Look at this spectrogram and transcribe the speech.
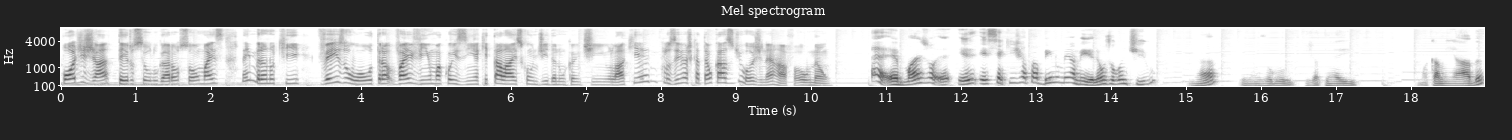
pode já ter o seu lugar ao sol, mas lembrando que vez ou outra vai vir uma coisinha que tá lá escondida num cantinho lá, que é inclusive acho que até o caso de hoje, né, Rafa, ou não? É, é mais é, esse aqui já tá bem no meio a meio. Ele é um jogo antigo, né? Ele é um jogo que já tem aí uma caminhada,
